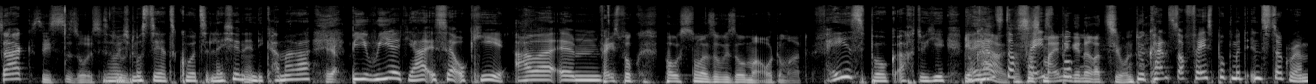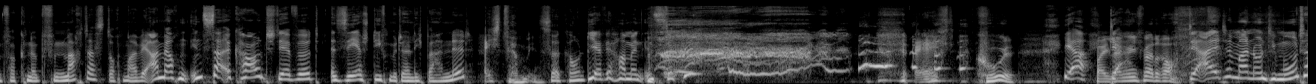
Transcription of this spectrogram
Zack, siehst du, so ist es So, gut. ich musste jetzt kurz lächeln in die Kamera. Ja. Be real, ja, ist ja okay. Aber ähm, Facebook posten wir sowieso immer automatisch. Facebook, ach du je. Du ja, ja, kannst doch das ist meine Facebook. Generation. Du kannst doch Facebook mit Instagram verknüpfen. Mach das doch mal. Wir haben ja auch einen Insta-Account, der wird sehr stiefmütterlich behandelt. Echt? Wir haben einen Insta-Account? Ja, wir haben einen Instagram. Echt? Cool. ja, War ich der, lange nicht mehr drauf. der alte Mann und die Mutter,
